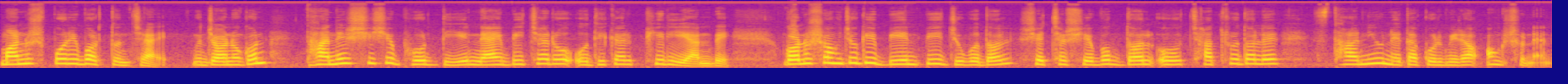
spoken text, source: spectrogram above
মানুষ পরিবর্তন চায়। জনগণ ধানের শীষে ভোট দিয়ে ন্যায় বিচার ও অধিকার ফিরিয়ে আনবে। গণসংযোগে বিএনপি যুবদল, স্বেচ্ছাসেবক দল ও ছাত্রদলের স্থানীয় নেতাকর্মীরা অংশ নেন।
